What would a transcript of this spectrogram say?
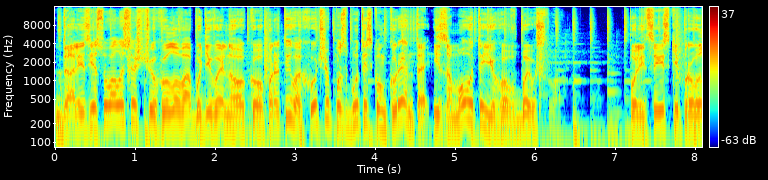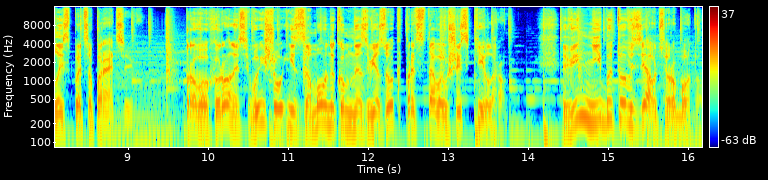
Далі з'ясувалося, що голова будівельного кооператива хоче позбутись конкурента і замовити його вбивство. Поліцейські провели спецоперацію. Правоохоронець вийшов із замовником на зв'язок, представившись кілером. Він нібито взяв цю роботу.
